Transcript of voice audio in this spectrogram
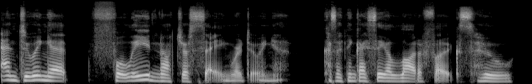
and doing it fully, not just saying we're doing it. Because I think I see a lot of folks who,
